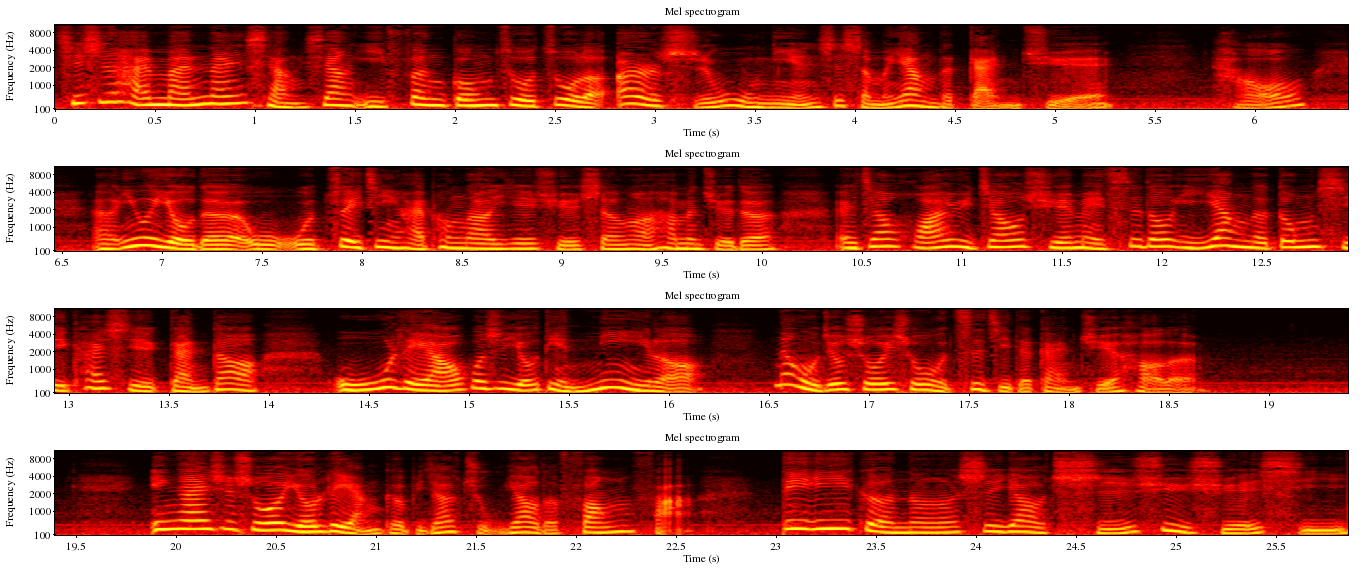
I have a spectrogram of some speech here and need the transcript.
其实还蛮难想象一份工作做了二十五年是什么样的感觉。好。呃，因为有的我我最近还碰到一些学生啊，他们觉得，哎，教华语教学每次都一样的东西，开始感到无聊或是有点腻了。那我就说一说我自己的感觉好了。应该是说有两个比较主要的方法。第一个呢是要持续学习，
